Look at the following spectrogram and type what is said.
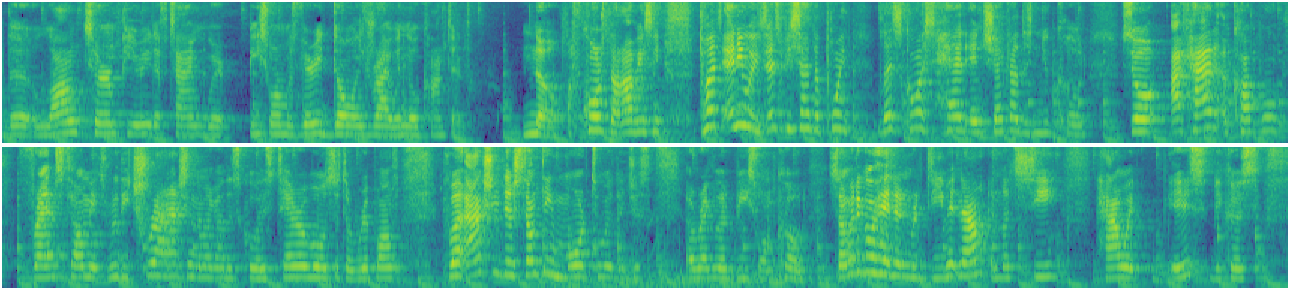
the long-term period of time where Bee Swarm was very dull and dry with no content? No, of course not, obviously. But anyways, that's beside the point. Let's go ahead and check out this new code. So I've had a couple friends tell me it's really trash and oh my god, this code is terrible, it's just a ripoff. But actually there's something more to it than just a regular Bee Swarm code. So I'm gonna go ahead and redeem it now and let's see how it is because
